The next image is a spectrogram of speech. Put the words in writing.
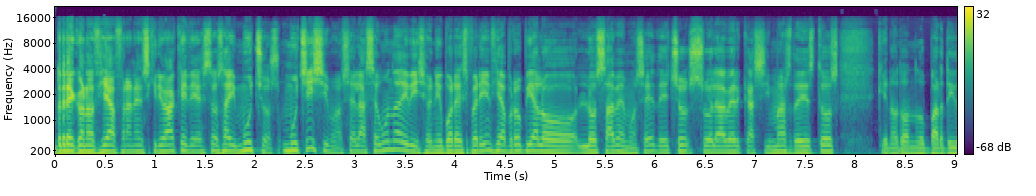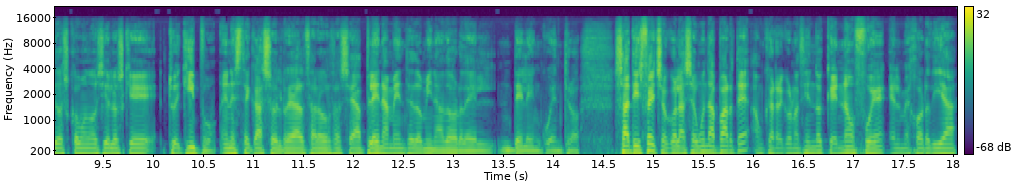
Reconocía Fran Escriba que de estos hay muchos, muchísimos en la segunda división y por experiencia propia lo, lo sabemos. ¿eh? De hecho, suele haber casi más de estos que no dando partidos cómodos y en los que tu equipo, en este caso el Real Zaragoza, sea plenamente dominador del, del encuentro. Satisfecho con la segunda parte, aunque reconociendo que no fue el mejor día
